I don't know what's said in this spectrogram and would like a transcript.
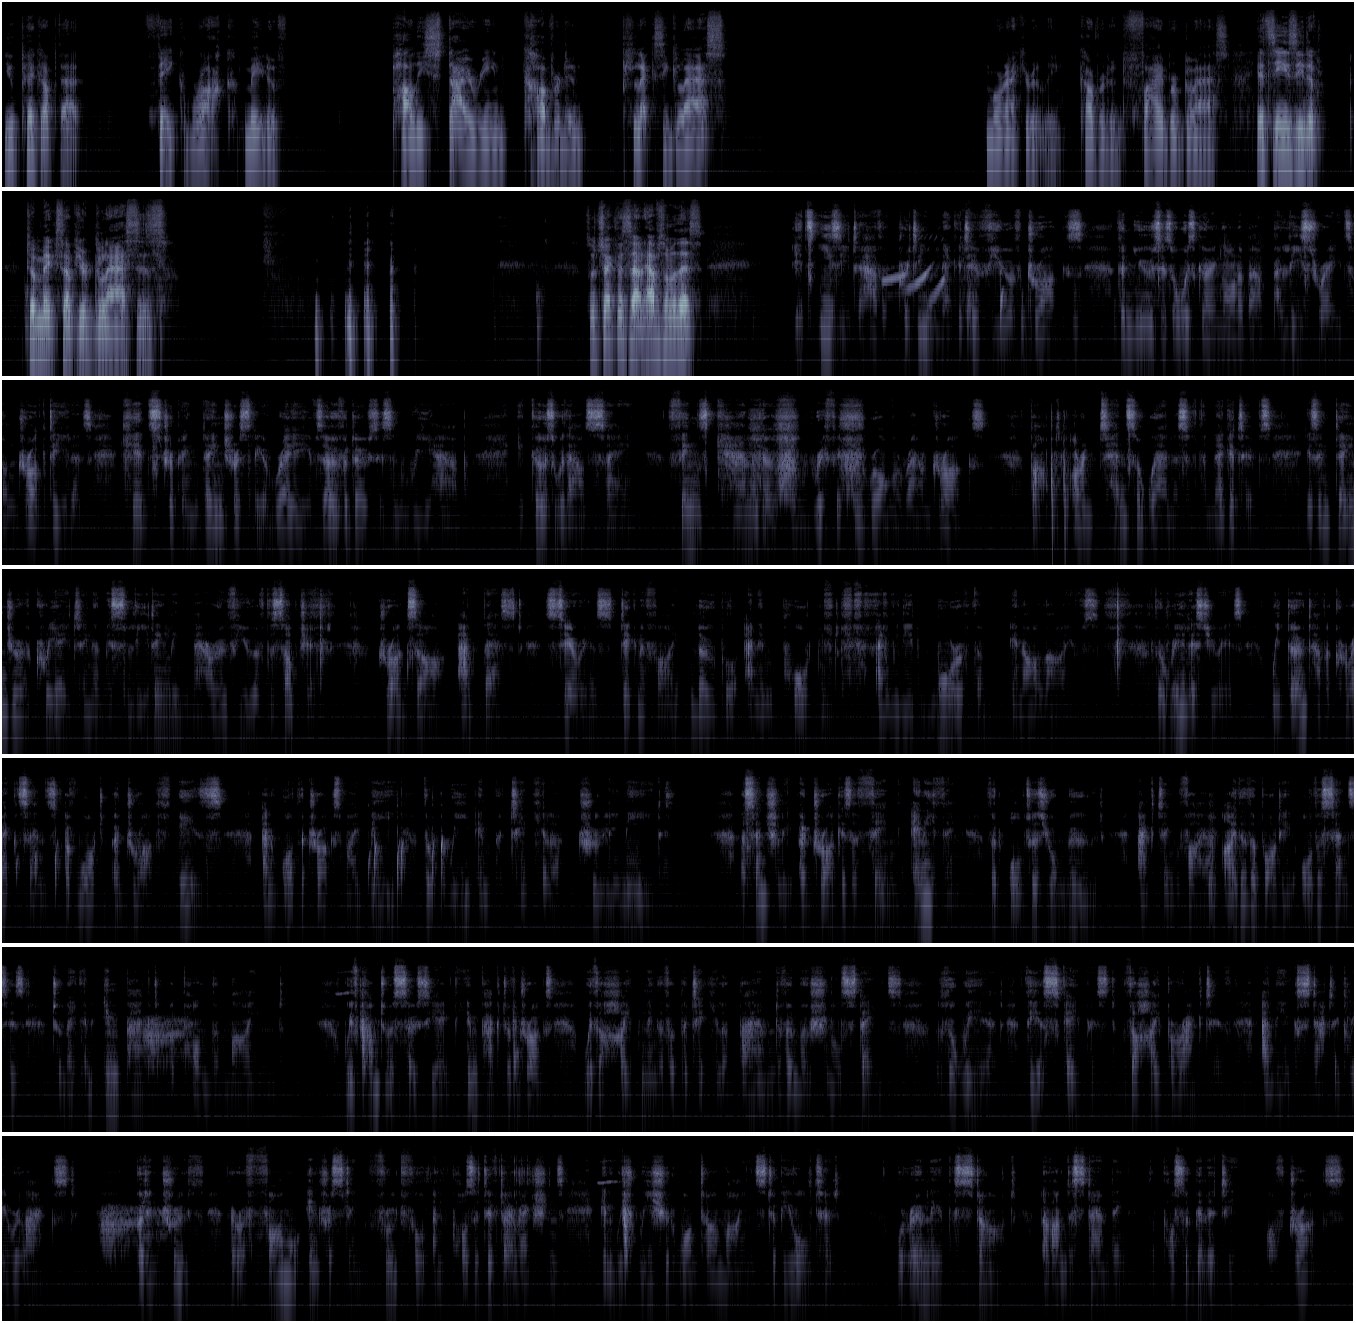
You pick up that fake rock made of polystyrene covered in plexiglass. More accurately, covered in fiberglass. It's easy to to mix up your glasses. so check this out. Have some of this. It's easy to have a pretty negative view of drugs. The news is always going on about police raids on drug dealers, kids tripping dangerously at raves, overdoses, and rehab. It goes without saying, things can go horrifically wrong around drugs. But our intense awareness of the negatives is in danger of creating a misleadingly narrow view of the subject. Drugs are, at best, serious, dignified, noble, and important, and we need more of them in our lives. The real issue is we don't have a correct sense of what a drug is and what the drugs might be that we in particular truly need. Essentially, a drug is a thing, anything, that alters your mood, acting via either the body or the senses to make an impact upon the mind. We've come to associate the impact of drugs with a heightening of a particular band of emotional states the weird, the escapist, the hyperactive, and the ecstatically relaxed. But in truth, there are far more interesting, fruitful, and positive directions in which we should want our minds to be altered. We're only at the start of understanding the possibility of drugs.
